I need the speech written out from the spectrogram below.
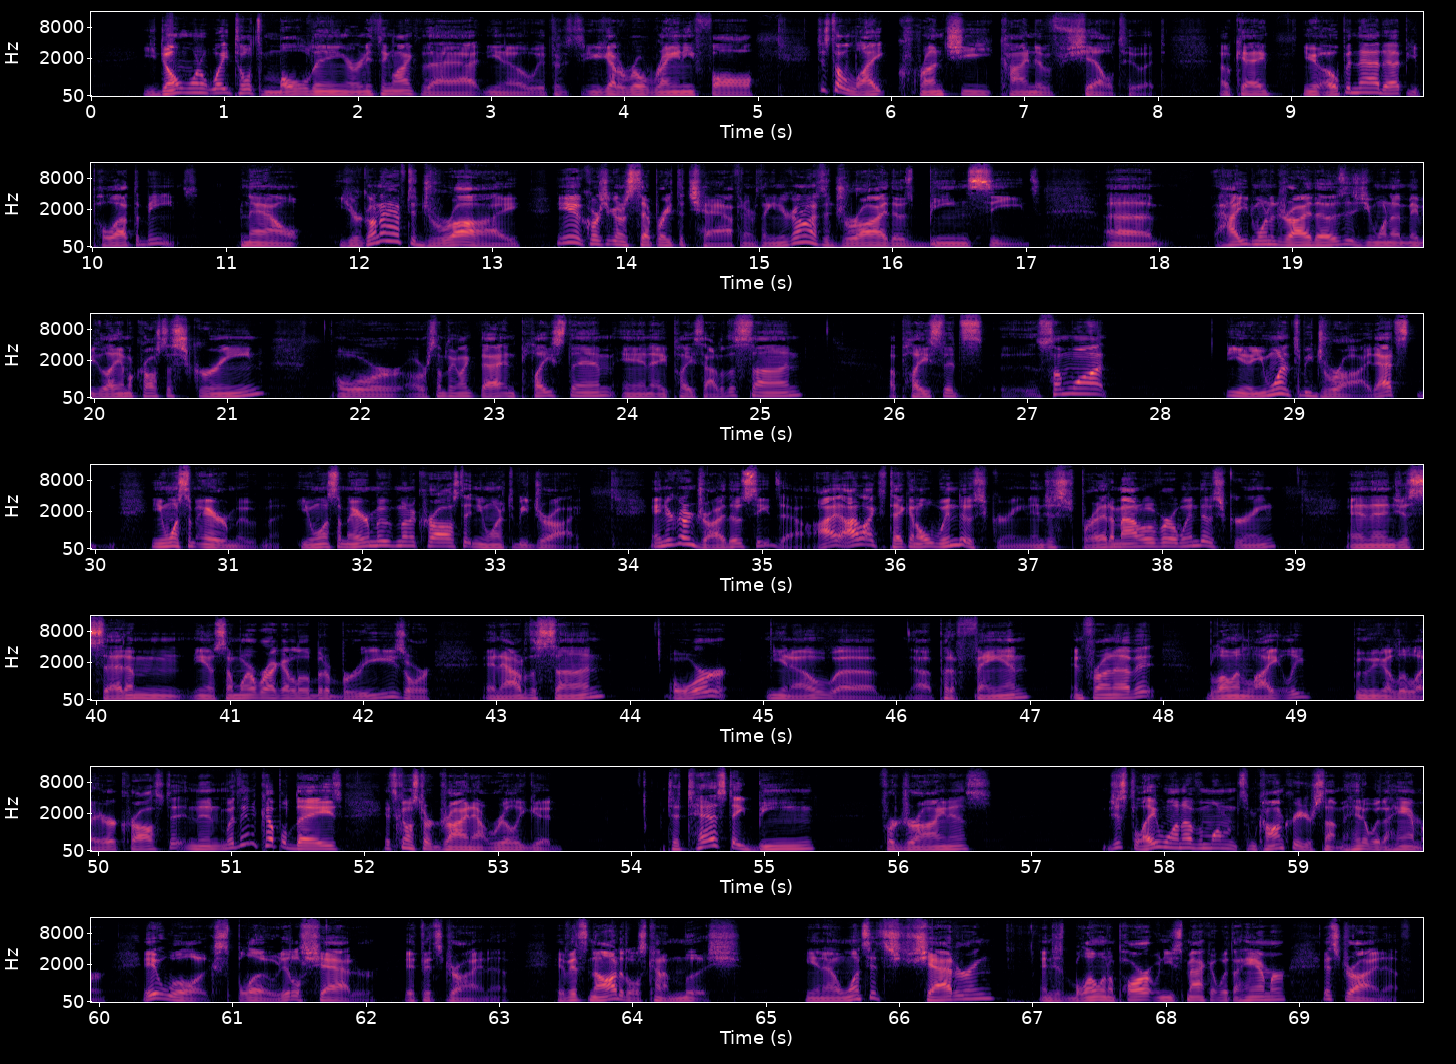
You don't want to wait till it's molding or anything like that. You know, if it's you got a real rainy fall, just a light, crunchy kind of shell to it. Okay, you open that up. You pull out the beans. Now you're going to have to dry. You know, of course, you're going to separate the chaff and everything. You're going to have to dry those bean seeds. Uh, how you'd want to dry those is you want to maybe lay them across a screen or or something like that and place them in a place out of the sun, a place that's somewhat you know, you want it to be dry. That's you want some air movement. You want some air movement across it, and you want it to be dry. And you're going to dry those seeds out. I, I like to take an old window screen and just spread them out over a window screen, and then just set them, you know, somewhere where I got a little bit of breeze or and out of the sun, or you know, uh, uh, put a fan in front of it, blowing lightly, moving a little air across it, and then within a couple days, it's going to start drying out really good. To test a bean for dryness, just lay one of them on some concrete or something, hit it with a hammer. It will explode. It'll shatter if it's dry enough. If it's not, it'll just kind of mush. You know, once it's shattering and just blowing apart when you smack it with a hammer, it's dry enough.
